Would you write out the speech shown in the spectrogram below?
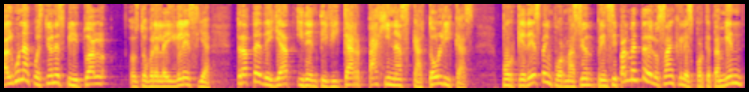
alguna cuestión espiritual sobre la iglesia, trate de ya identificar páginas católicas porque de esta información, principalmente de los ángeles, porque también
